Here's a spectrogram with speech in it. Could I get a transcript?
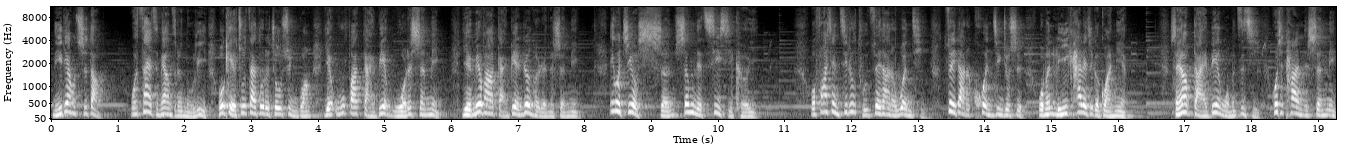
你一定要知道，我再怎么样子的努力，我给出再多的周迅光，也无法改变我的生命，也没有办法改变任何人的生命，因为只有神生命的气息可以。我发现基督徒最大的问题、最大的困境，就是我们离开了这个观念，想要改变我们自己或是他人的生命，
